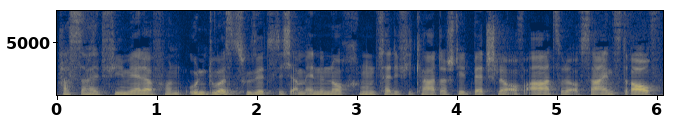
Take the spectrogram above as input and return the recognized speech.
hast du halt viel mehr davon. Und du hast zusätzlich am Ende noch ein Zertifikat, da steht Bachelor of Arts oder of Science drauf.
